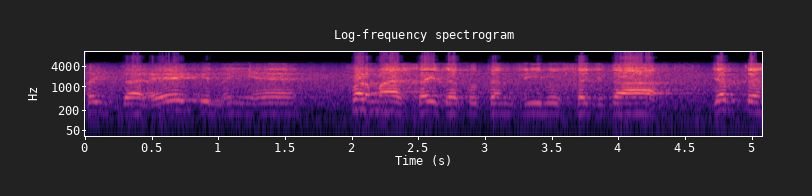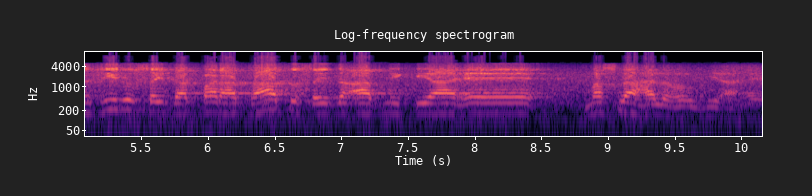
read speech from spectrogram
سجدہ ہے کہ نہیں ہے؟ فرمایا، سجدہ تو تنزیل و سجدہ جب تنزیل و سجدہ پڑھا تھا، تو سجدہ آپ نے کیا ہے؟ مسئلہ حل ہو گیا ہے۔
